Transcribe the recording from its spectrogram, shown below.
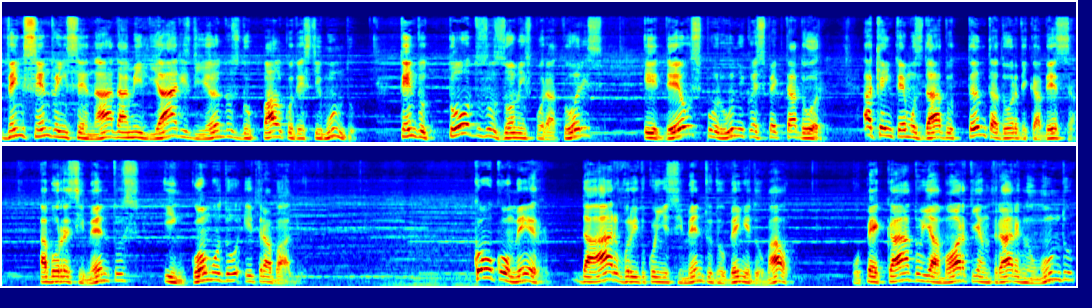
vem sendo encenada há milhares de anos no palco deste mundo, tendo todos os homens por atores e Deus por único espectador, a quem temos dado tanta dor de cabeça, aborrecimentos, incômodo e trabalho. Com o comer da árvore do conhecimento do bem e do mal, o pecado e a morte entraram no mundo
